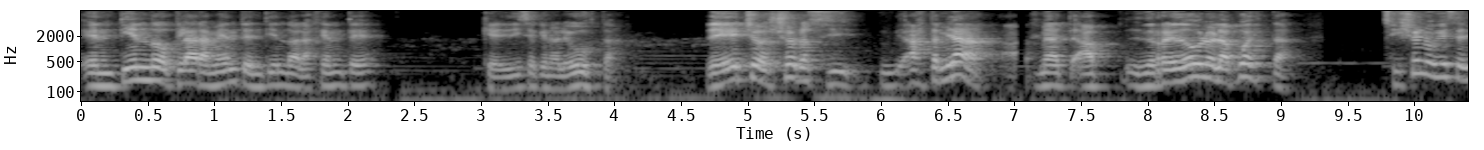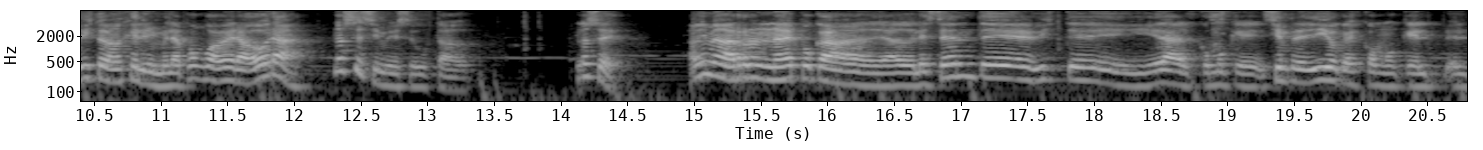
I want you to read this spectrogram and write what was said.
entiendo claramente, entiendo a la gente que dice que no le gusta. De hecho, yo no sé hasta mirá, me redoblo la apuesta. Si yo no hubiese visto Evangelion y me la pongo a ver ahora, no sé si me hubiese gustado. No sé. A mí me agarró en una época de adolescente, ¿viste? Y era como que, siempre digo que es como que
